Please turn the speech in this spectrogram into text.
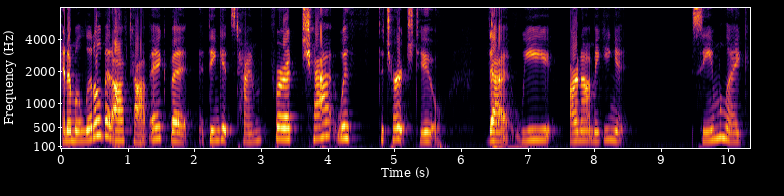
And I'm a little bit off topic, but I think it's time for a chat with the church too. That we are not making it seem like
